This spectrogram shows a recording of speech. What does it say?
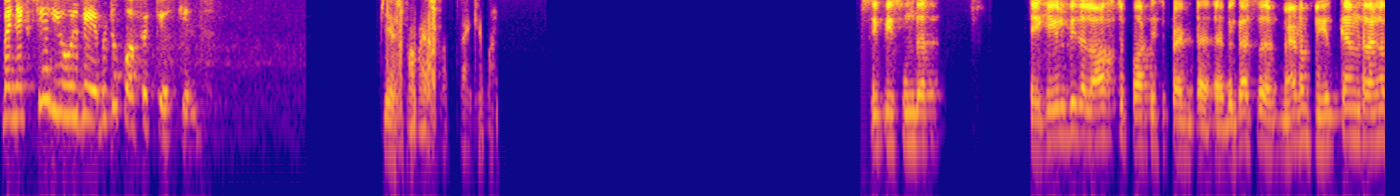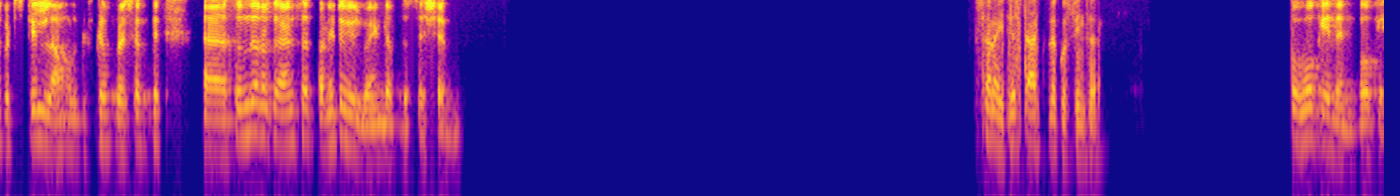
By next year, you will be able to perfect your skills. Yes, ma'am. Yes, ma'am. Thank you, ma'am. Sibi Sundar he will be the last participant uh, because uh, madam இருக்கான்றாங்க பட் ஸ்டில் அவங்களுக்கு இருக்க ப்ரெஷருக்கு சுந்தருக்கு ஆன்சர் பண்ணிட்டு will wind up the session Sir, I just asked the question, sir. okay then okay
